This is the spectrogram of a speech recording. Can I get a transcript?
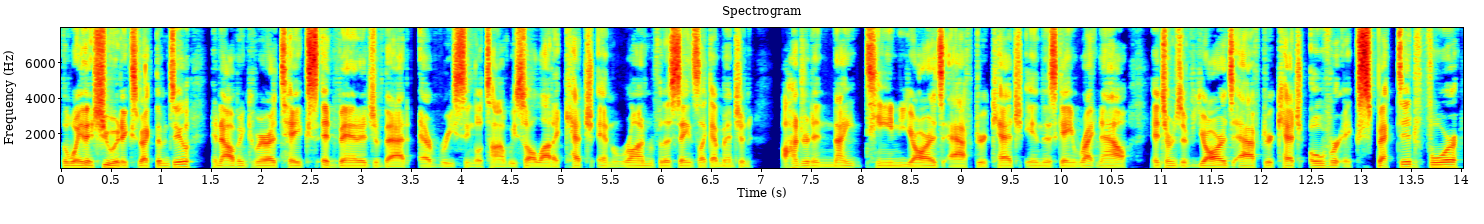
the way that you would expect them to. And Alvin Kamara takes advantage of that every single time. We saw a lot of catch and run for the Saints, like I mentioned. 119 yards after catch in this game right now in terms of yards after catch over expected for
